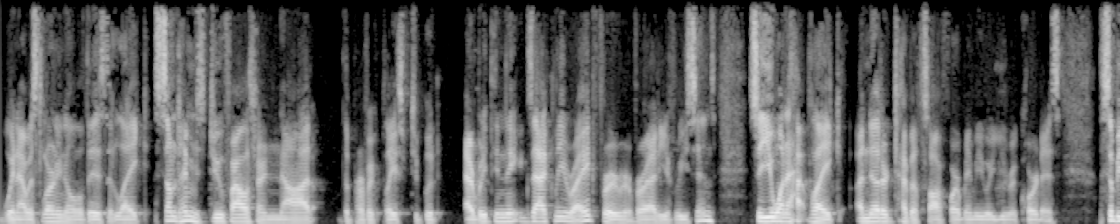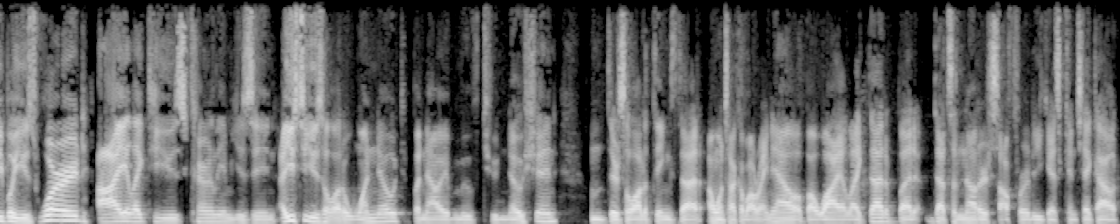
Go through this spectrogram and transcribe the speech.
when I was learning all of this that like sometimes do files are not the perfect place to put everything exactly right for a variety of reasons. So you want to have like another type of software maybe where you record this. Some people use Word. I like to use currently I'm using I used to use a lot of OneNote, but now I've moved to Notion there's a lot of things that I want to talk about right now about why I like that, but that's another software that you guys can check out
